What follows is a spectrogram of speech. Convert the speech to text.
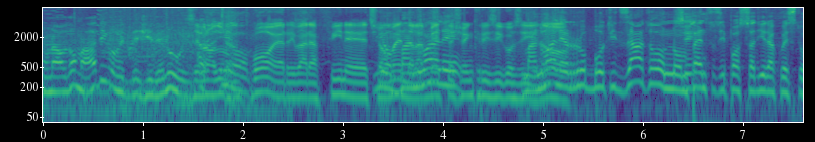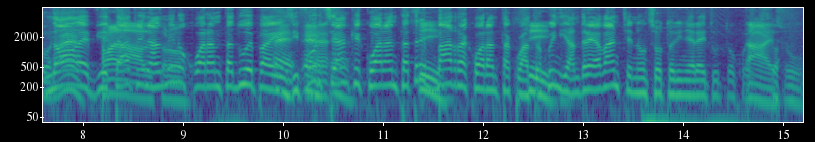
un automatico che decide lui. Se no tu non puoi arrivare a fine cioè, Io aumenta la manuale- metterci in crisi così. Manuale no? robotizzato non Sì. penso si possa dire a quest'ora. No, eh. è vietato in almeno 42 paesi, Eh, forse eh, anche 43 sì. barra 44. Sì. Quindi andrei avanti e non sottolineerei tutto questo. Dai, su.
